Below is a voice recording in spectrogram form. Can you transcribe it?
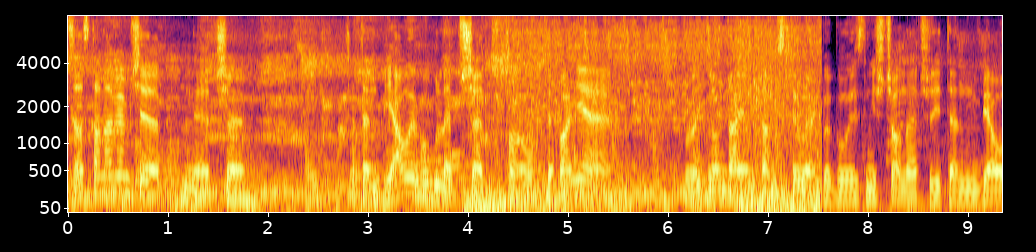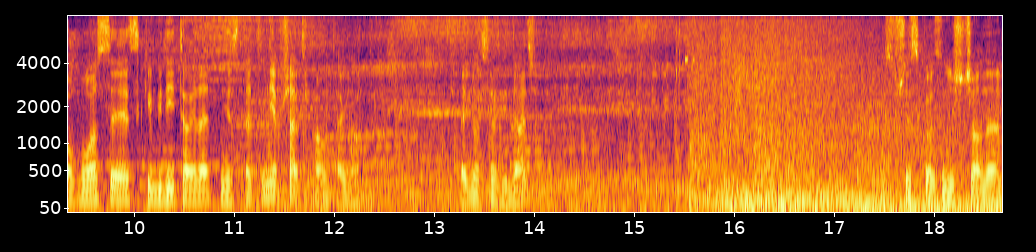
Zastanawiam się, y, czy, czy ten biały w ogóle przetrwał. Chyba nie. Wyglądają tam z tyłu jakby były zniszczone, czyli ten białowłosy Skibidi Toilet niestety nie przetrwał tego. Tego co widać. jest wszystko zniszczone.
